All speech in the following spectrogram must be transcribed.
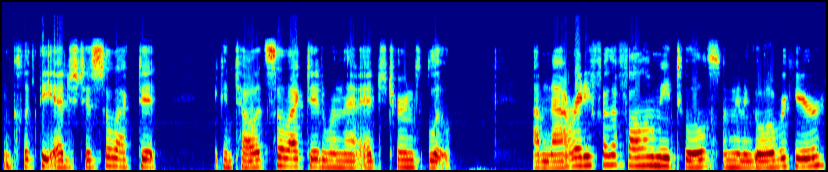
and click the edge to select it. You can tell it's selected when that edge turns blue. I'm now ready for the Follow Me tool, so I'm going to go over here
